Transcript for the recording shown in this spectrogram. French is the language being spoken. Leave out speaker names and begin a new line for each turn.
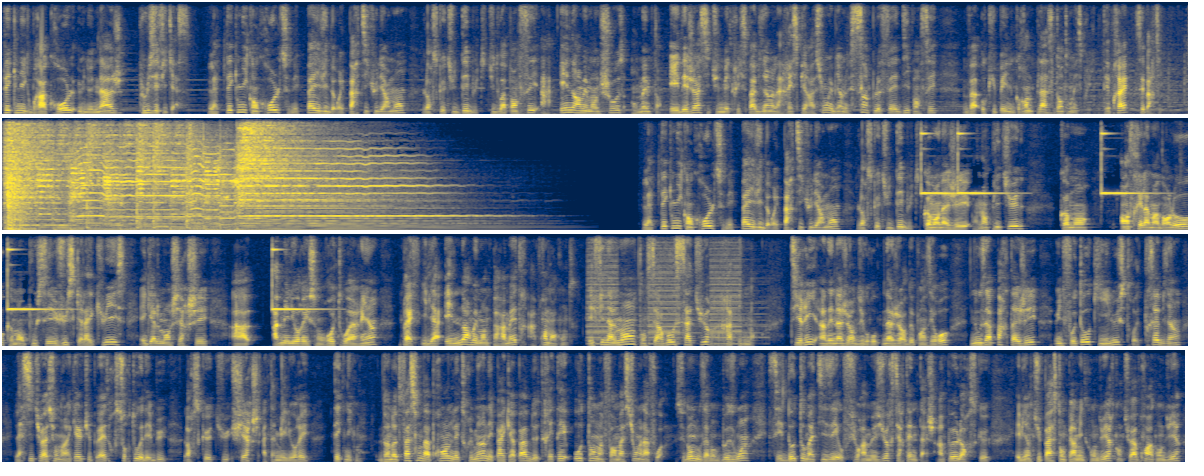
Technique bras crawl, une nage plus efficace. La technique en crawl, ce n'est pas évident et particulièrement lorsque tu débutes. Tu dois penser à énormément de choses en même temps. Et déjà, si tu ne maîtrises pas bien la respiration, eh bien le simple fait d'y penser va occuper une grande place dans ton esprit. T'es prêt? C'est parti La technique en crawl, ce n'est pas évident, et particulièrement lorsque tu débutes. Comment nager en amplitude, comment entrer la main dans l'eau, comment pousser jusqu'à la cuisse, également chercher à améliorer son retour aérien. Bref, il y a énormément de paramètres à prendre en compte. Et finalement, ton cerveau sature rapidement. Thierry, un des nageurs du groupe Nageur 2.0, nous a partagé une photo qui illustre très bien la situation dans laquelle tu peux être, surtout au début, lorsque tu cherches à t'améliorer techniquement. Dans notre façon d'apprendre, l'être humain n'est pas capable de traiter autant d'informations à la fois. Ce dont nous avons besoin, c'est d'automatiser au fur et à mesure certaines tâches. Un peu lorsque eh bien, tu passes ton permis de conduire, quand tu apprends à conduire,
